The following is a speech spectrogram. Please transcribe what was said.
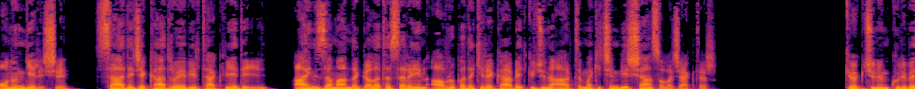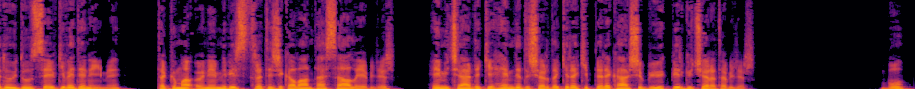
Onun gelişi, sadece kadroya bir takviye değil, aynı zamanda Galatasaray'ın Avrupa'daki rekabet gücünü artırmak için bir şans olacaktır. Kökçü'nün kulübe duyduğu sevgi ve deneyimi, takıma önemli bir stratejik avantaj sağlayabilir, hem içerideki hem de dışarıdaki rakiplere karşı büyük bir güç yaratabilir. Bu,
